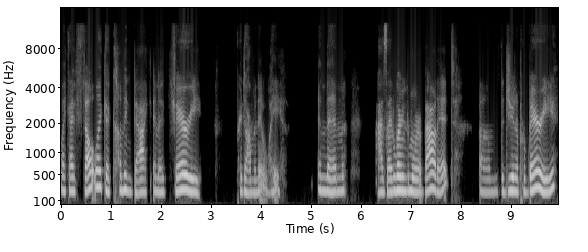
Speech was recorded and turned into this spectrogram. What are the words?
Like I felt like a coming back in a very predominant way. And then as I learned more about it, um, the juniper berry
